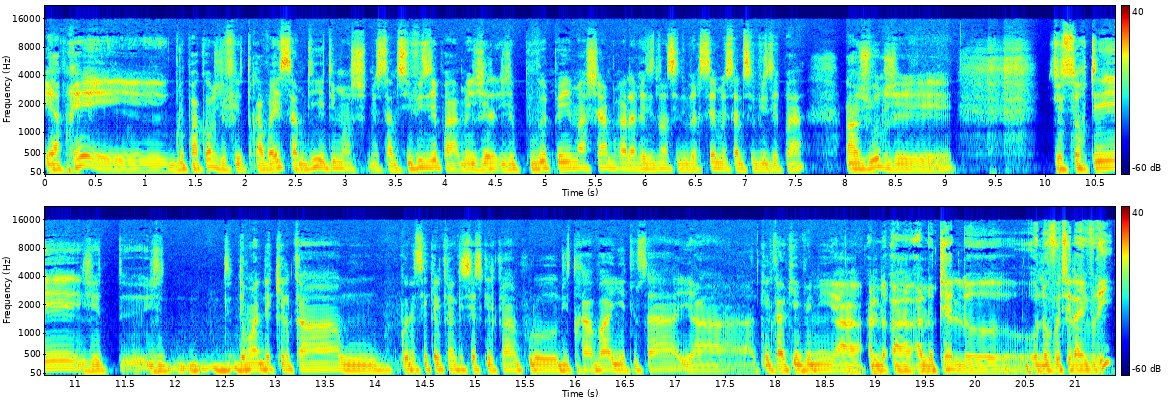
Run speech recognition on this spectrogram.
Et après, euh, groupe Accor, j'ai fait travailler samedi et dimanche. Mais ça ne suffisait pas. Mais je, je pouvais payer ma chambre à la résidence universelle, mais ça ne suffisait pas. Un jour, j'ai. Je sortais, j'ai euh, j'ai demandé quelqu'un ou connaissez quelqu'un qui cherche quelqu'un pour du travail et tout ça. Il y a quelqu'un qui est venu à, à, à- l'hôtel euh, au Novotel à Ivry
